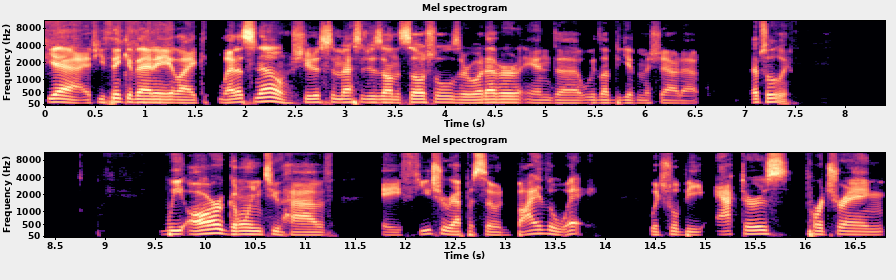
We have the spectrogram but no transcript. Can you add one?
Yeah, if you think of any, like, let us know. Shoot us some messages on the socials or whatever, and uh, we'd love to give them a shout out. absolutely We are going to have a future episode, by the way, which will be actors portraying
